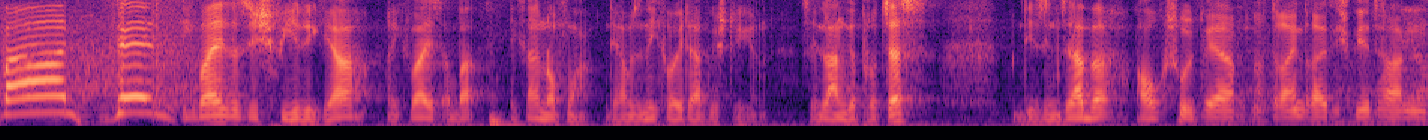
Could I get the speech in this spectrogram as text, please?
Wahnsinn! Ich weiß, es ist schwierig, ja. Ich weiß, aber ich sage nochmal, die haben sie nicht heute abgestiegen. Es ist ein langer Prozess. Und die sind selber auch schuld. Wer nach 33 Spieltagen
